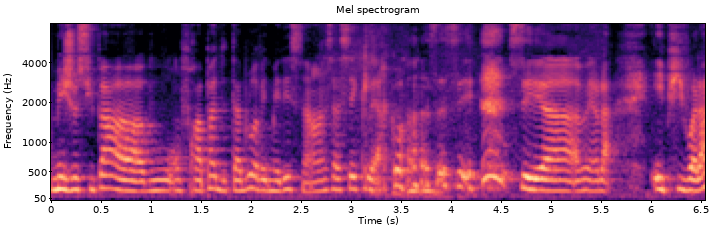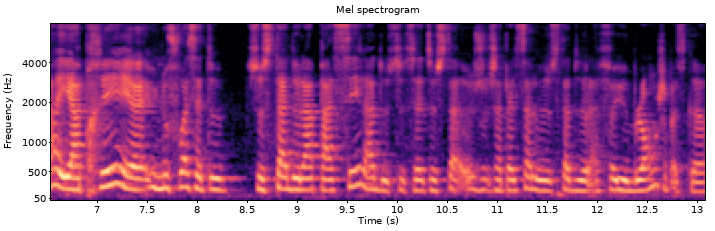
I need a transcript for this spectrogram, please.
Mais je suis pas, vous, on fera pas de tableau avec mes dessins, hein, ça c'est clair quoi. ça c'est, c'est euh, voilà. Et puis voilà. Et après, une fois cette, ce stade-là passé, là, de ce, cette, j'appelle ça le stade de la feuille blanche parce que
